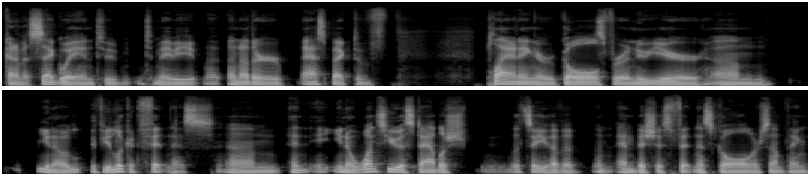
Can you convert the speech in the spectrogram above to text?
kind of a segue into to maybe another aspect of planning or goals for a new year. Um, you know, if you look at fitness, um, and you know, once you establish, let's say you have a, an ambitious fitness goal or something,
